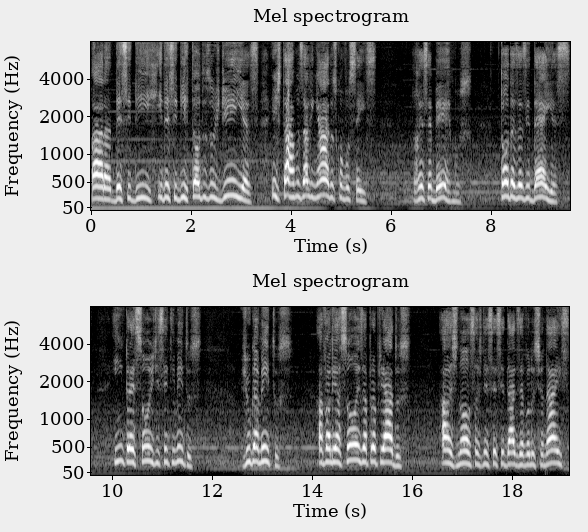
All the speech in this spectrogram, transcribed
para decidir e decidir todos os dias, estarmos alinhados com vocês, recebermos todas as ideias, impressões de sentimentos, julgamentos, avaliações apropriados às nossas necessidades evolucionais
